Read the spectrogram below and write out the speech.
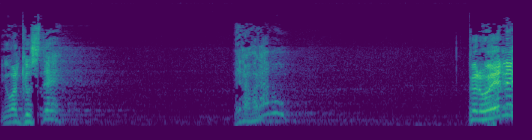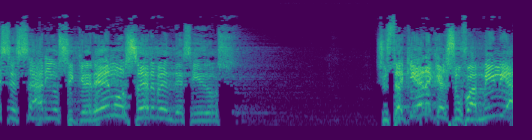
Igual que usted. Era bravo. Pero es necesario, si queremos ser bendecidos, si usted quiere que su familia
